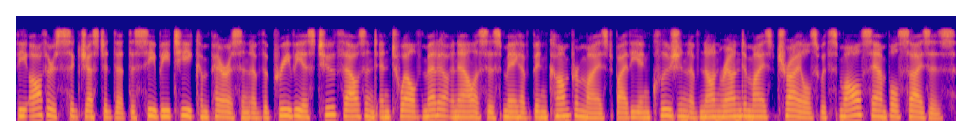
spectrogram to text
The authors suggested that the CBT comparison of the previous 2012 meta-analysis may have been compromised by the inclusion of non-randomized trials with small sample sizes.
